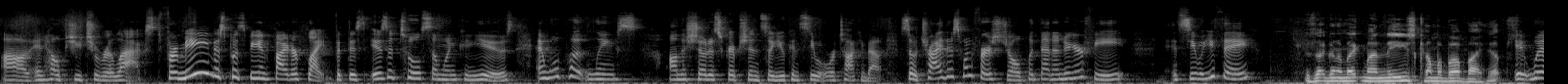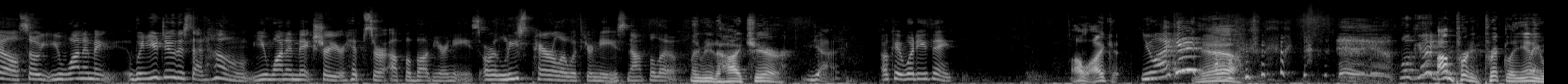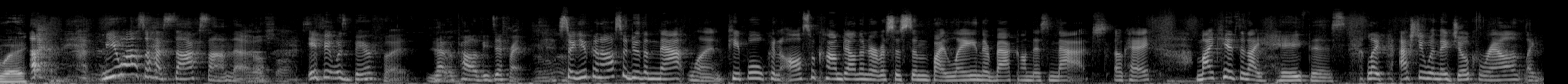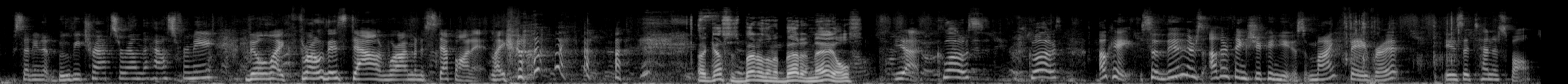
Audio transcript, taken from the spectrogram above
Uh, it helps you to relax. For me, this puts me in fight or flight, but this is a tool someone can use, and we'll put links on the show description so you can see what we're talking about. So try this one first, Joel. Put that under your feet and see what you think. Is that going to make my knees come above my hips? It will. So you want to make when you do this at home, you want to make sure your hips are up above your knees, or at least parallel with your knees, not below. Maybe need a high chair. Yeah. Okay. What do you think? I like it. You like it? Yeah. Well, good. I'm pretty prickly anyway. You also have socks on though. If it was barefoot, that would probably be different. So you can also do the mat one. People can also calm down their nervous system by laying their back on this mat, okay? My kids and I hate this. Like actually when they joke around like setting up booby traps around the house for me, they'll like throw this down where I'm going to step on it. Like I guess it's better than a bed of nails. Yeah, close, close. Okay, so then there's other things you can use. My favorite is a tennis ball.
